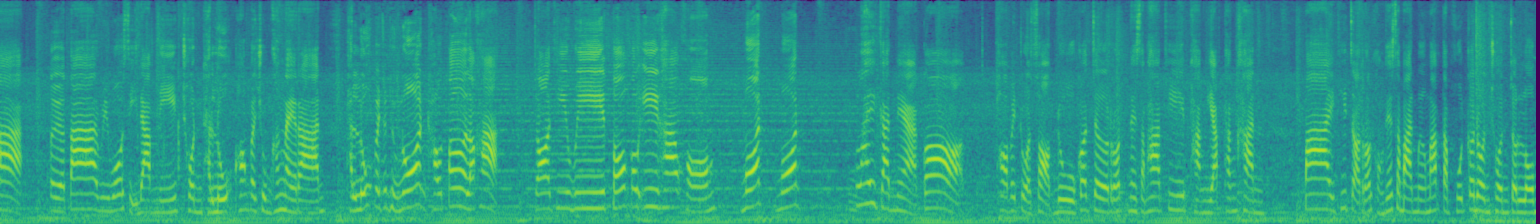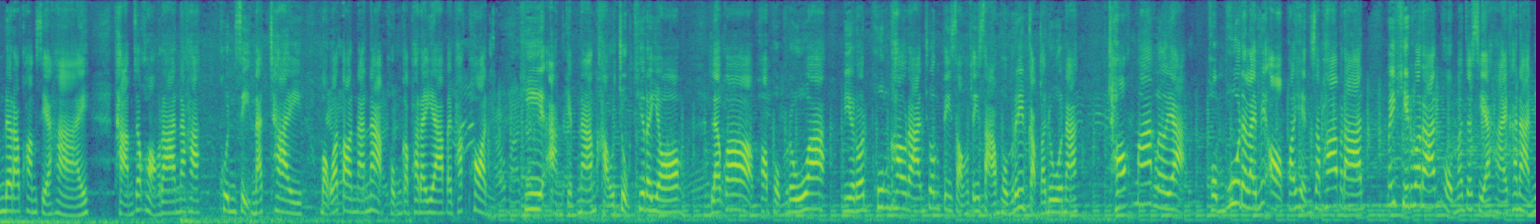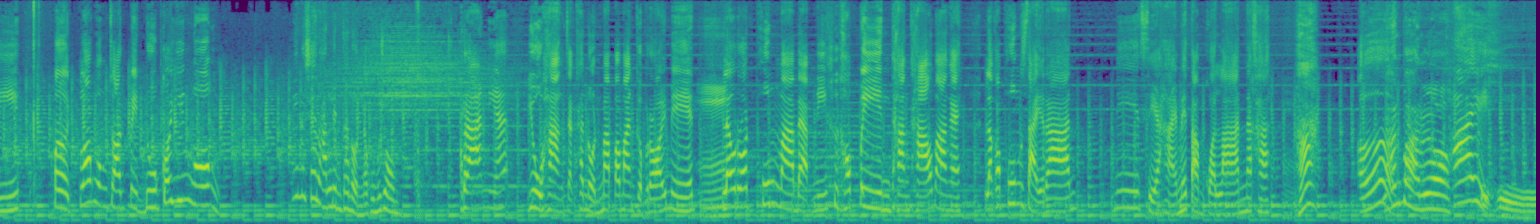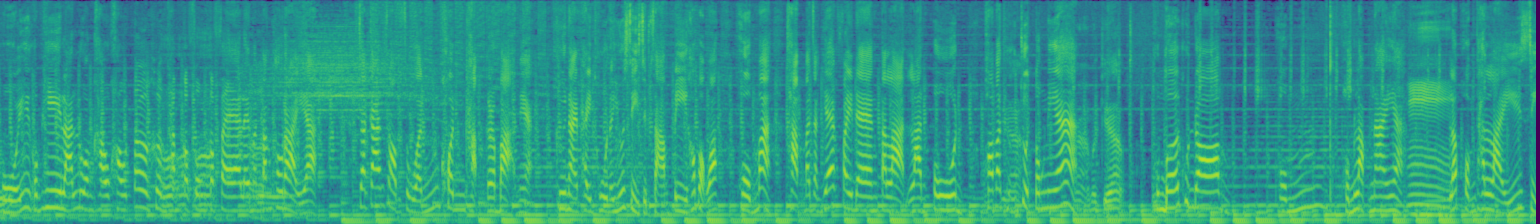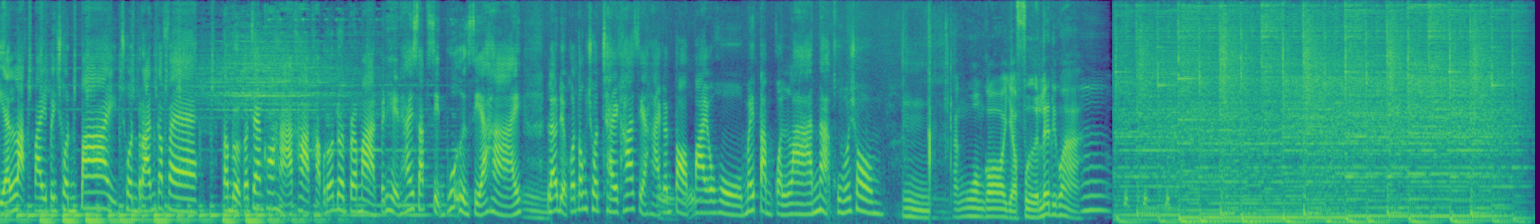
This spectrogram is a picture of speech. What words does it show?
Toyota r e v o สีดำนี้ชนทะลุห้องประชุมข้างในร้าน ทะลุไปจนถึงโน้นเคาน์เตอร์แล้วค่ะ จอทีวี โต๊ะเก้าอี้ข้าวของมดมดใกล้กันเนี่ยก็พอไปตรวจสอบดูก็เจอรถในสภาพที่พังยับทั้งคัน ป้ายที่จอดรถของเทศบาลเมืองมาบตาพุธก็โดนชนจนล้มได้รับความเสียหาย ถามเจ้าของร้านนะคะ คุณสินัทชัย บอกว่าตอนนั้นน่ะผมกับภรรยาไปพักผ่อน ที่อ่างเก็บน้ำเขาจุกที่ระยอง แล้วก็พอผมรู้ว่ามีรถพุ่งเข้าร้านช่วงตีสองตีสามผมรีบกลับมาดูนะ ช็อกมากเลยอะ่ะผมพูดอะไรไม่ออกพอเห็นสภาพร้าน ไม่คิดว่าร้านผมมันจะเสียหายขนาดนี้ เปิดกล้องวงจรปิดดูก็ยิ่งงง นี่ไม่ใช่ร้านริมถนนนะคุณผู้ชม ร้านเนี้ยอยู่ห่างจากถนนมาประมาณเกือบร้อยเมตรอืมแล้วรถพุ่งมาแบบนี้คือเขาปีนทางเท้ามาไง แล้วก็พุ่งใส่ร้าน นี่เสียหายไม่ต่ำกว่าล้านนะคะฮะเออล้านบาทเลยเหรอใช่โอ้โหโอ้ยก็พี่ร้านรวงเขาเคาน์เตอร์เครื่องทำกาแฟกาแฟอะไรมันตั้งเท่าไหร่อะจากการสอบสวนคนขับกระบะเนี่ยคือนายไพฑูรย์อายุ 43 ปีเขาบอกว่าผมอะขับมาจากแยกไฟแดงตลาดลานปูน พอมาถึงจุดตรงเนี้ยอะเมื่อกี้คุณเบิร์ตคุณดอม ผมผมหลับในอะอืมแล้วผมถลายเสียหลักไปไปชนป้าย ชนร้านกาแฟตำรวจก็แจ้งข้อหาค่ะขับรถโดยประมาทเป็นเหตุให้ทรัพย์สินผู้อื่นเสียหายอืมแล้วเดี๋ยวก็ต้องชดใช้ค่าเสียหายกันต่อไปโอ้โห ไม่ต่ำกว่าล้านอะคุณผู้ชมอืมทางง่วงก็อย่าฝืนเลยดีกว่าอืม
